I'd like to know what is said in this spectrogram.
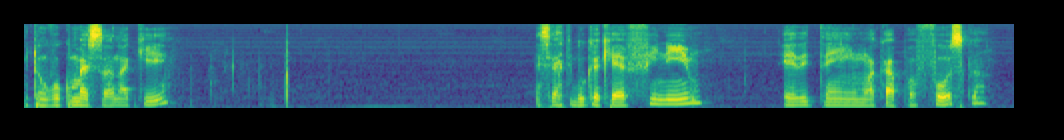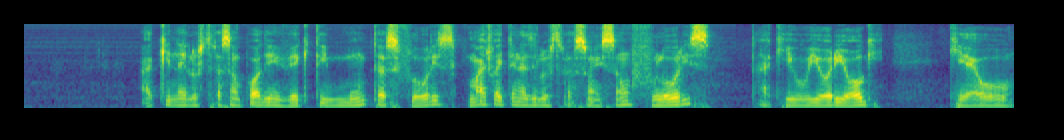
Então vou começar aqui. Esse artbook aqui é fininho, ele tem uma capa fosca Aqui na ilustração podem ver que tem muitas flores. O que mais vai ter nas ilustrações são flores. Tá aqui o Yoriogi, que é o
